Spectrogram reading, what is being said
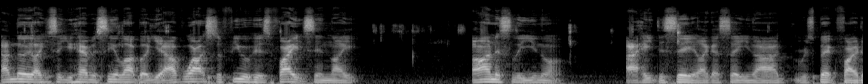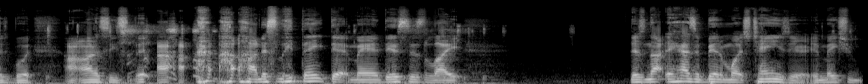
I know, like you said, you haven't seen a lot, but yeah, I've watched a few of his fights, and like honestly, you know, I hate to say it, like I say, you know, I respect fighters, but I honestly, I, I, I honestly think that man, this is like, there's not, there hasn't been much change there. It makes you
